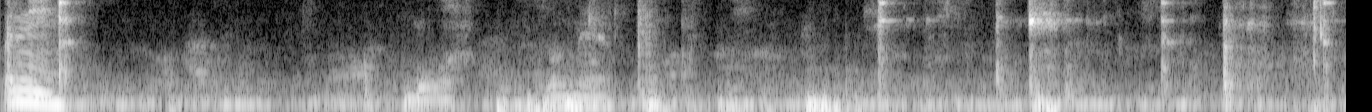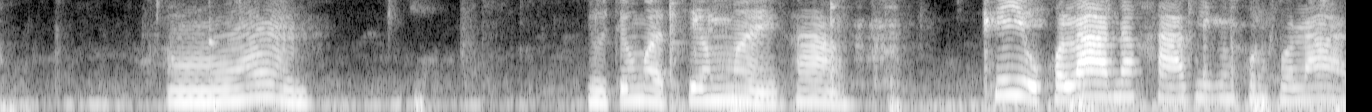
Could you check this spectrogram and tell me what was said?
ปานนี้บัวตัวแม่อ๋ออยู่จังหวัดเชียงใหม่ค่ะ พี่อยู่โคราชนะคะ พี่เป็นคนโคราช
